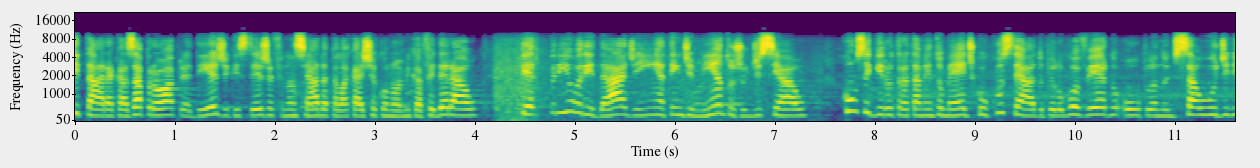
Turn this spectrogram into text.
quitar a casa própria, desde que esteja financiada pela Caixa Econômica Federal, ter prioridade em atendimento judicial, conseguir o tratamento médico custeado pelo governo ou plano de saúde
